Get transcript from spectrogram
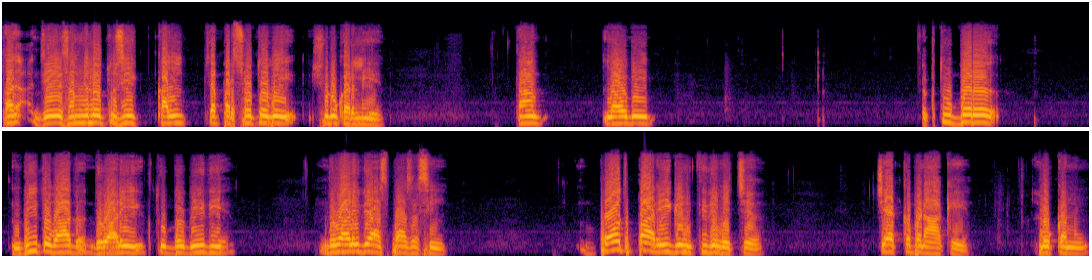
ਤਾਂ ਜੇ ਸਮਝ ਲਓ ਤੁਸੀਂ ਕੱਲ ਜਾਂ ਪਰਸੋਂ ਤੋਂ ਵੀ ਸ਼ੁਰੂ ਕਰ ਲਈਏ, ਤਾਂ ਲਓ ਵੀ ਅਕਤੂਬਰ 20 ਤੋਂ ਬਾਅਦ ਦੀਵਾਲੀ ਅਕਤੂਬਰ 20 ਦੀ ਹੈ। ਦੀਵਾਲੀ ਦੇ ਆਸ-ਪਾਸ ਅਸੀਂ ਬਹੁਤ ਭਾਰੀ ਗਿਣਤੀ ਦੇ ਵਿੱਚ ਚੈੱਕ ਬਣਾ ਕੇ ਲੋਕਾਂ ਨੂੰ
